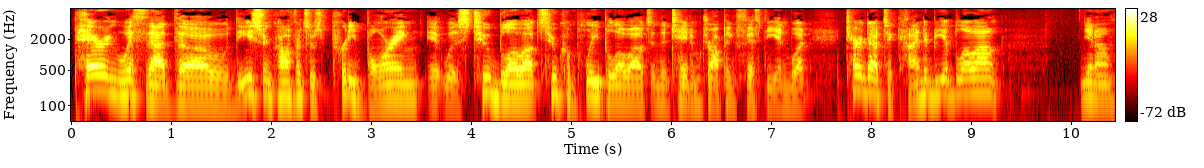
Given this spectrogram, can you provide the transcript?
Pairing with that, though, the Eastern Conference was pretty boring. It was two blowouts, two complete blowouts, and the Tatum dropping 50 in what turned out to kind of be a blowout. You know,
